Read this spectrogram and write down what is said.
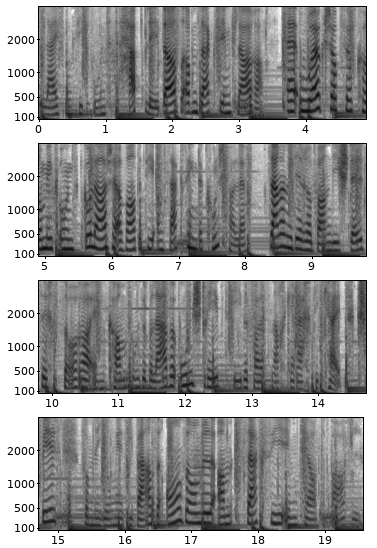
Live-Musik und Häppli. Das ab dem 6 im Clara. Ein Workshop für Comic und Collage erwartet dich am 6 in der Kunsthalle. Zusammen mit ihrer Bande stellt sich Zora im Kampf ums Überleben und strebt ebenfalls nach Gerechtigkeit. Gespielt von einem jungen, diversen Ensemble am Sexy im Theater Basel.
